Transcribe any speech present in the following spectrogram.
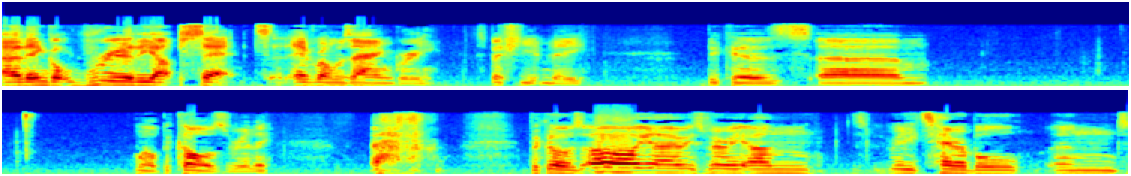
and then got really upset. and Everyone was angry, especially at me, because, um, well, because really, because oh, you know, it's very un, it's really terrible and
